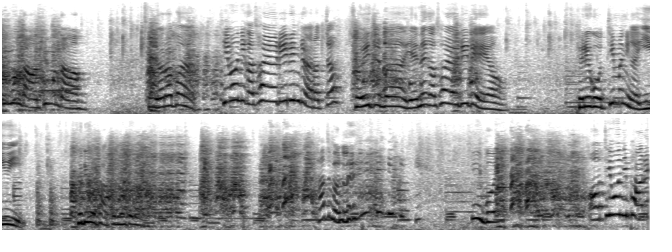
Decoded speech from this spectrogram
팀원 당황, 팀원 당황. 자, 여러분, 티모니가 서열 1인 줄 알았죠? 저희 집은 얘네가 서열 1이에요. 그리고 티모니가 2위. 그리고 다 동등해. 하지 말래? 이 뭐야? 어, 티모니 발에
